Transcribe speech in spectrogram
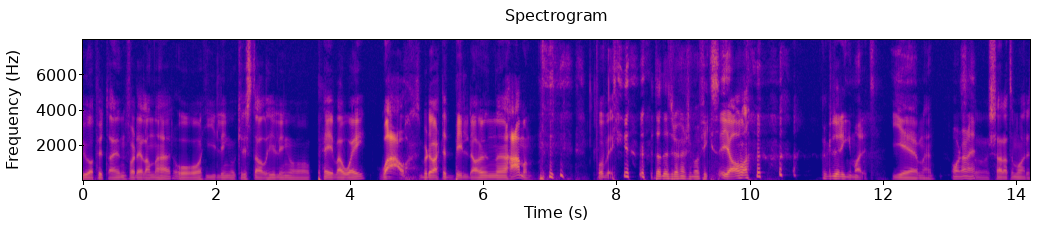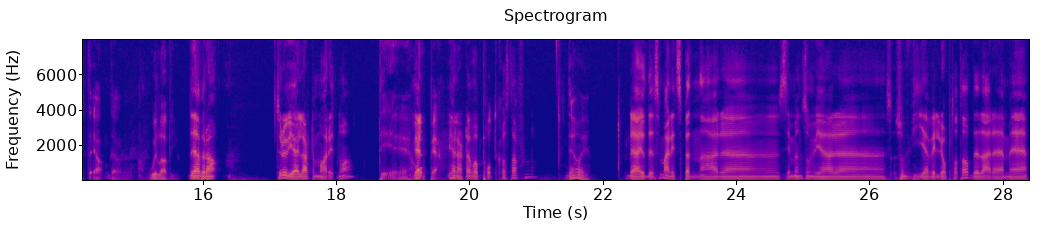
hun har putta inn for det landet her. Og healing og krystallhealing og pave away. Wow! Det burde vært et bilde av hun her, mann. På veggen. Du, Det tror jeg kanskje vi må fikse. ja, mann. Kan ikke du ringe Marit? Yeah, man. Ordner det. Så Skjæra til Marit. Ja, det ordner vi. We love you. Det er bra. Tror du vi har lært av Marit noe? Det er- håper jeg. Vi har lært av hva podkast er for noe. Det har vi. Det er jo det som er litt spennende her, eh, Simen, som, vi eh, som vi er veldig opptatt av. Det der med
